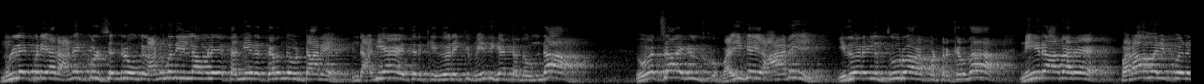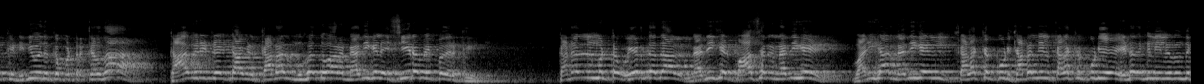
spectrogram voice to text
முல்லை அணைக்குள் சென்று உங்கள் அனுமதி இல்லாமலேயே தண்ணீரை திறந்து விட்டாரே. இந்த அநியாயத்திற்கு இதுவரைக்கும் நீதி கேட்டது உண்டா? விவசாயிகளுக்கு வைகை அணை இதுவரையிலும் தூர்வாரப்பட்டிருக்கிறதா? நீராதார பராமரிப்புகளுக்கு நிதி ஒதுக்கப்பட்டிருக்கிறதா? காவிரி டெல்டாவில் கடல் முகத்துவார நதிகளை சீரமைப்பதற்கு கடல் மட்டம் உயர்ந்ததால் நதிகள் பாசன நதிகள் வடிகால் நதிகள் கலக்கக்கூடிய கடலில் கலக்கக்கூடிய இடங்களில் இருந்து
